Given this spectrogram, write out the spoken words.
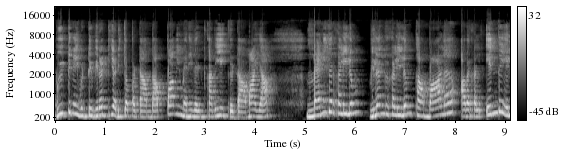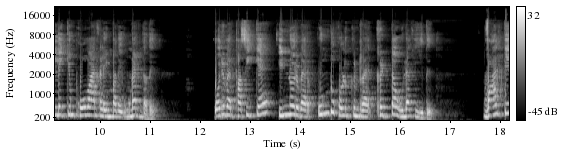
வீட்டினை விட்டு விரட்டி அடிக்கப்பட்ட அந்த அப்பாவி மனிதரின் கதையை கேட்ட அமாயா மனிதர்களிலும் விலங்குகளிலும் தாம் வாழ அவர்கள் எந்த எல்லைக்கும் போவார்கள் என்பதை உணர்ந்தது. ஒருவர் பசிக்க இன்னொருவர் உண்டு கொழுக்கின்ற கெட்ட உலகு இது. வாழ்க்கை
